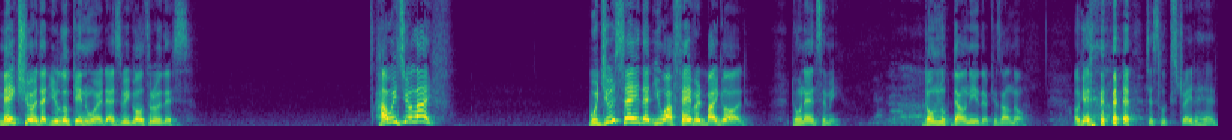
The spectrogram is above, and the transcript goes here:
make sure that you look inward as we go through this. How is your life? Would you say that you are favored by God? Don't answer me. Don't look down either, because I'll know. Okay? Just look straight ahead.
